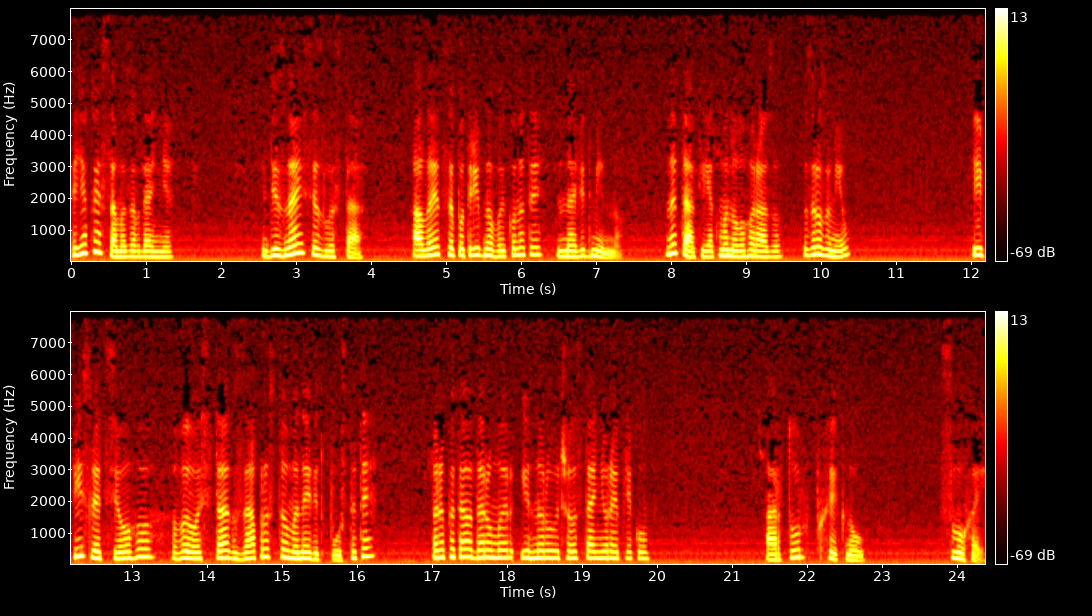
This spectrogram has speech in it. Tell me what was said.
Яке саме завдання? Дізнайся з листа, але це потрібно виконати на відмінно. Не так, як минулого разу. Зрозумів? І після цього ви ось так запросто мене відпустите? перепитав Даромир, ігноруючи останню репліку. Артур пхикнув. Слухай,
